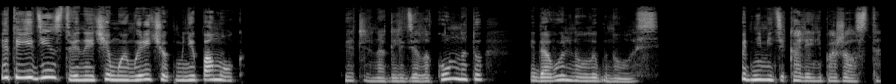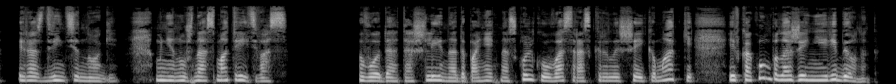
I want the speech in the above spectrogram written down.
Это единственное, чем мой морячок мне помог. Кэтлин оглядела комнату и довольно улыбнулась. Поднимите колени, пожалуйста, и раздвиньте ноги. Мне нужно осмотреть вас. Воды отошли, надо понять, насколько у вас раскрылась шейка матки и в каком положении ребенок.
